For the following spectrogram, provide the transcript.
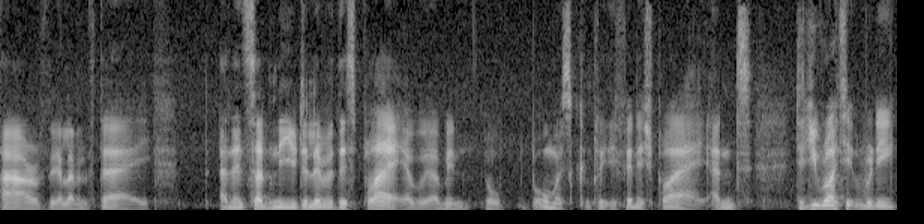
hour of the 11th day. And then suddenly you delivered this play, I mean, or almost completely finished play. And did you write it really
